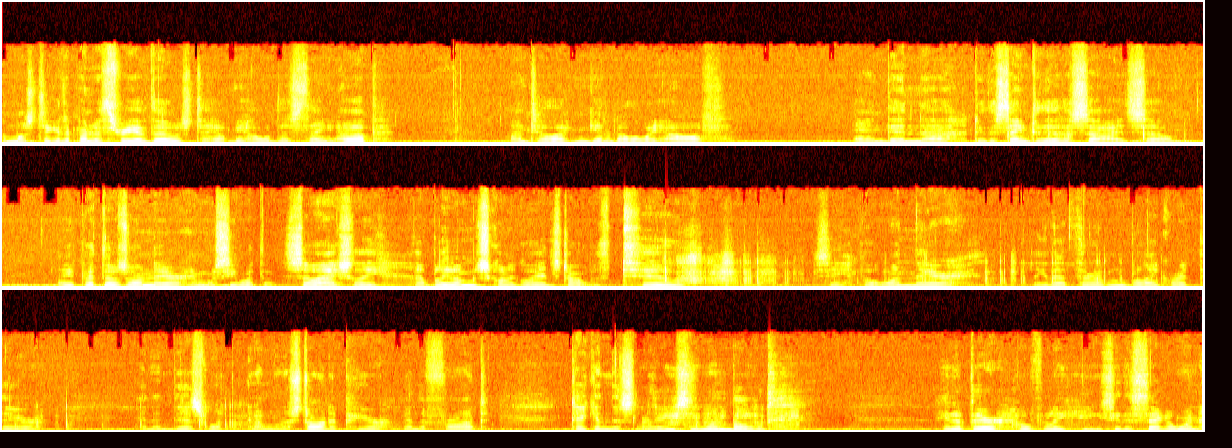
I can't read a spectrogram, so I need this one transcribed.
I'm to stick it up under three of those to help me hold this thing up until I can get it all the way off and then uh, do the same to the other side. So let me put those on there and we'll see what the... So actually, I believe I'm just going to go ahead and start with two. See, put one there, leave that third one blank right there, and then this one, and I'm going to start up here in the front, taking this... Right there you see one bolt, and up there, hopefully, you can see the second one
